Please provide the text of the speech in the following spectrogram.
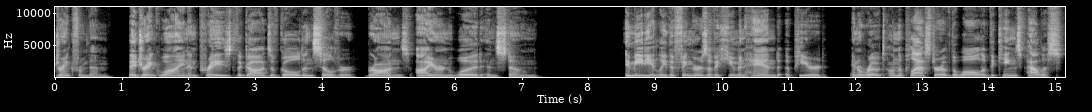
drank from them. They drank wine and praised the gods of gold and silver, bronze, iron, wood, and stone. Immediately the fingers of a human hand appeared and wrote on the plaster of the wall of the king's palace,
